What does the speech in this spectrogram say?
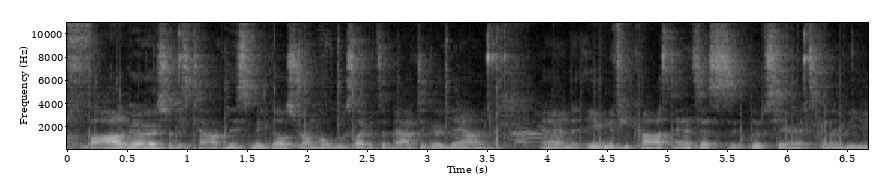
Fargo. So this town, this Migdol Stronghold looks like it's about to go down. And even if you cast Ancestors Eclipse here, it's going to be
